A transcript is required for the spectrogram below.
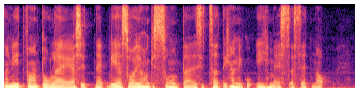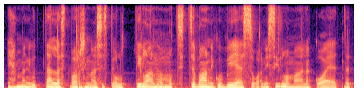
no niitä vaan tulee ja sitten ne vie sua johonkin suuntaan ja sitten sä oot ihan niinku ihmeessä, että no eihän mä niinku tällaista varsinaisesti ollut tilannut, Joo. mutta sitten se vaan niinku vie sua, niin silloin mä aina koen, että nyt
